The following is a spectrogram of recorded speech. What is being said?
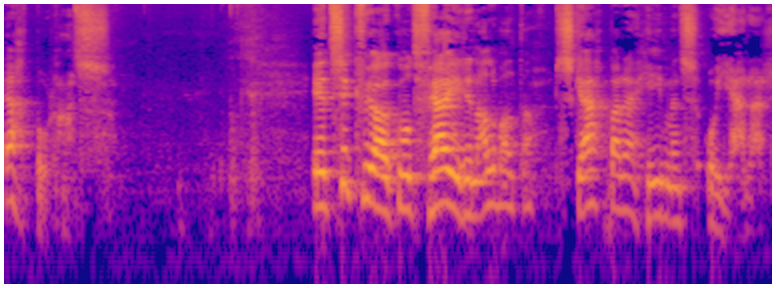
etbor hans. Et sikvi av god feir hinn alvalda, skapare himens og gjerrar.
